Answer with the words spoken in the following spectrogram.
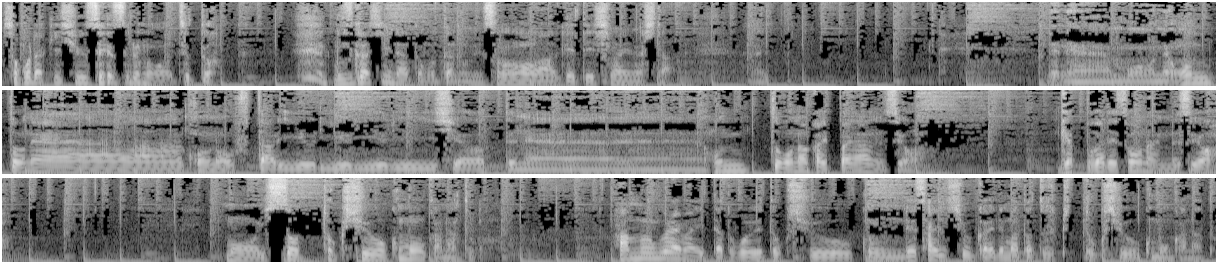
そこだけ修正するのはちょっと 難しいなと思ったのでそのまま開けてしまいました、はい。でねもうねほんとねこの2人ゆりゆりゆりしやがってねほんとお腹いっぱいなんですよ。ギャップが出そうなんですよ。もういっそ特集を組もうかなと。半分ぐらいまでいったところで特集を組んで最終回でまた特集を組もうかなと。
